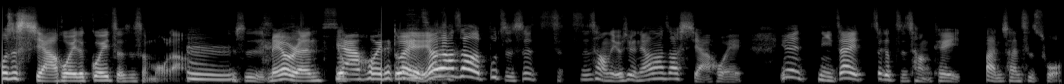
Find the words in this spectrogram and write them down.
或是下回的规则是什么啦？嗯，就是没有人 下回的规则。对，要让他知道的不只是职职场的游戏，你要让他知道下回，因为你在这个职场可以犯三次错，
